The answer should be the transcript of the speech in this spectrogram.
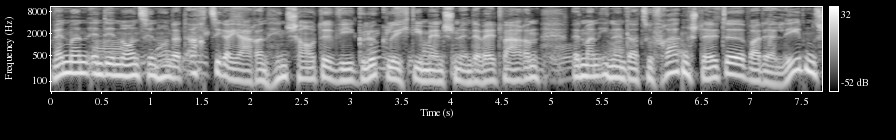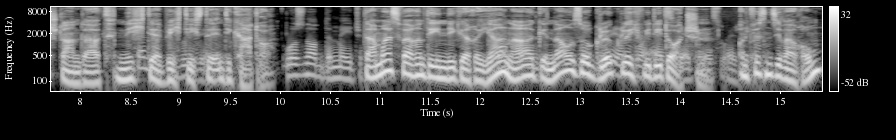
Wenn man in den 1980er Jahren hinschaute, wie glücklich die Menschen in der Welt waren, wenn man ihnen dazu Fragen stellte, war der Lebensstandard nicht der wichtigste Indikator. Damals waren die Nigerianer genauso glücklich wie die Deutschen. Und wissen Sie warum?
